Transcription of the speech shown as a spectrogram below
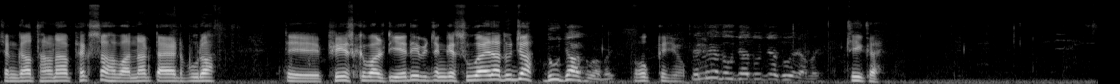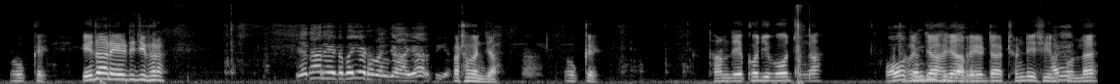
ਚੰਗਾ ਥਾਣਾ ਫਿਕਸ ਹਵਾਨਾ ਟਾਇਟ ਪੂਰਾ। ਤੇ ਫੇਸ ਕੁਆਲਿਟੀ ਇਹਦੀ ਵੀ ਚੰਗੇ ਸੂਆ ਇਹਦਾ ਦੂਜਾ? ਦੂਜਾ ਸੂਆ ਬਾਈ। ਓਕੇ ਜੀ ਤਿੰਨੇ ਦੂਜੇ ਦੂਜੇ ਸੂਏ ਆ ਬਾਈ। ਠੀਕ ਹੈ। ਓਕੇ। ਇਹਦਾ ਰੇਟ ਜੀ ਫਿਰ? ਇਹਦਾ ਰੇਟ ਬਾਈ 58000 ਰੁਪਿਆ 58 ਹਾਂ। ਓਕੇ। ਥਣ ਦੇਖੋ ਜੀ ਬਹੁਤ ਚੰਗਾ। ਬਹੁਤ ਠੰਡੀ ਸੀ 55000 ਰੇਟ ਹੈ ਠੰਡੀ ਸੀਲ ਫੁੱਲ ਹੈ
